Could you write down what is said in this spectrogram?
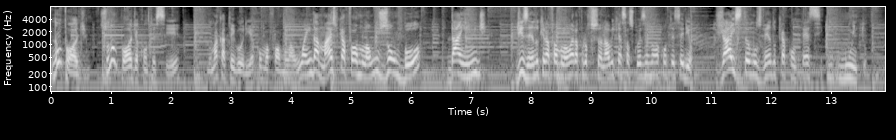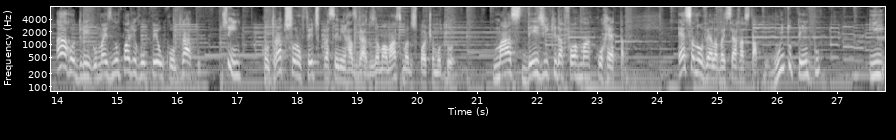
Não pode. Isso não pode acontecer numa categoria como a Fórmula 1, ainda mais porque a Fórmula 1 zombou da Indy, dizendo que na Fórmula 1 era profissional e que essas coisas não aconteceriam. Já estamos vendo que acontece muito. Ah, Rodrigo, mas não pode romper o contrato? Sim, contratos foram feitos para serem rasgados, é uma máxima do esporte a motor. Mas desde que da forma correta essa novela vai se arrastar por muito tempo e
